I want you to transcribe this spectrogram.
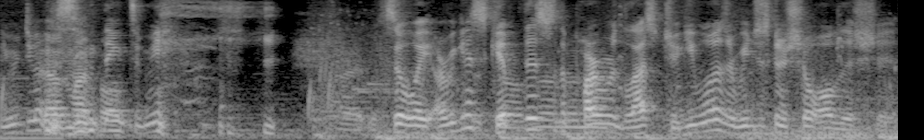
You were doing the same thing to me. Alright, let's so wait, are we gonna skip go. this No, to the no, part no. where the last Jiggy was, or are we just gonna show all this shit?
